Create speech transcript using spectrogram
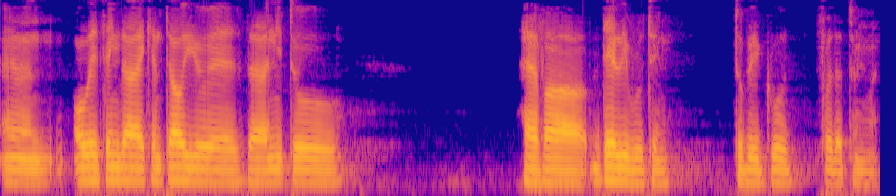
And only thing that I can tell you is that I need to have a daily routine to be good for the tournament.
